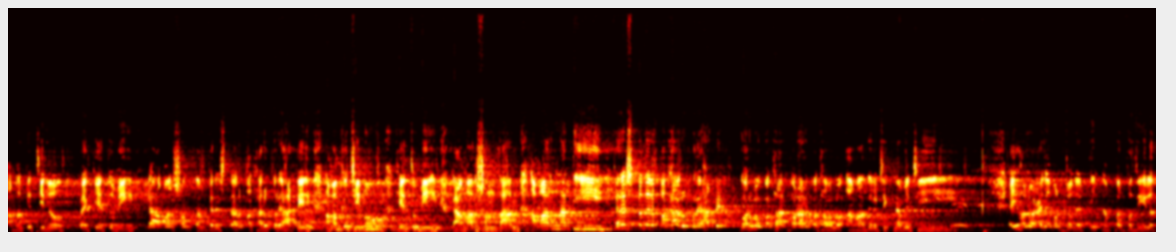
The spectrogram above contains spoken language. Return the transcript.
আমাকে চিনো। কে তুমি? আমার সন্তান ফেরেস্তার পাখার উপরে হাঁটে। আমাকে চিনো। কে তুমি? আমার সন্তান, আমার নাতি ফেরেস্তাদের পাখার উপরে হাঁটে। গর্ব কথা, করার কথা হলো আমাদের ঠিক না বেঠি। এই হলো এলেম অর্জনের তিন নাম্বার ফজিলত।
